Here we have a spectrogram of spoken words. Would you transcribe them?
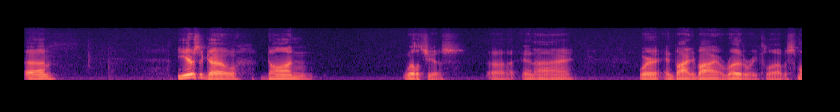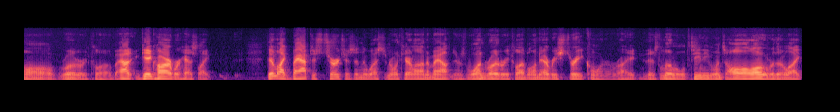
um, years ago, Dawn Wilchius uh, and I were invited by a Rotary Club, a small Rotary Club. Out Gig Harbor has like they're like Baptist churches in the western North Carolina mountains. There's one Rotary Club on every street corner, right? There's little teeny ones all over. They're like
